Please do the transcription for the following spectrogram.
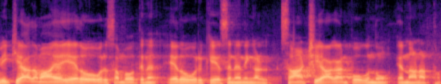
വിഖ്യാതമായ ഏതോ ഒരു സംഭവത്തിന് ഏതോ ഒരു കേസിന് നിങ്ങൾ സാക്ഷിയാകാൻ പോകുന്നു എന്നാണ് അർത്ഥം.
